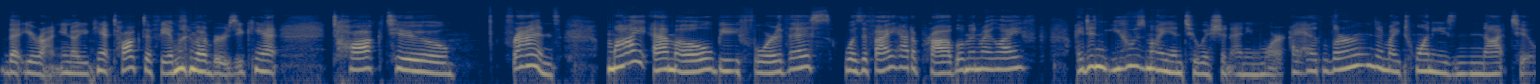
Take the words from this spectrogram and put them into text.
that you're on. You know, you can't talk to family members, you can't talk to friends. My MO before this was if I had a problem in my life, I didn't use my intuition anymore. I had learned in my 20s not to.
